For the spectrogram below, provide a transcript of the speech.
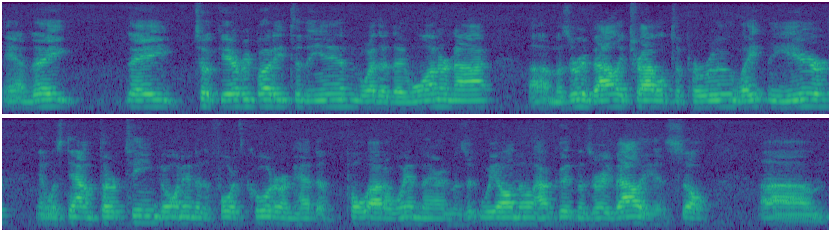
and they they took everybody to the end, whether they won or not. Uh, Missouri Valley traveled to Peru late in the year and was down 13 going into the fourth quarter and had to pull out a win there. And we all know how good Missouri Valley is. So, um,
